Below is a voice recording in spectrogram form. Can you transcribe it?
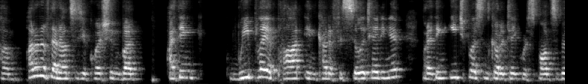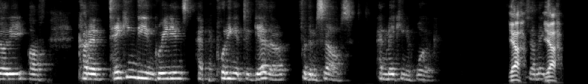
um, I don't know if that answers your question, but I think we play a part in kind of facilitating it, but I think each person's got to take responsibility of kind of taking the ingredients and putting it together for themselves and making it work. Yeah. Yeah. Sense?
